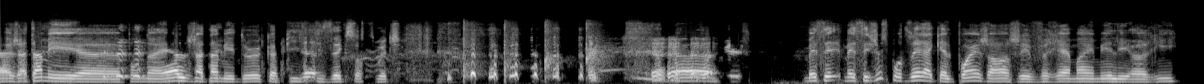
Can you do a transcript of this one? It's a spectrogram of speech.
Euh, j'attends mes. Euh, pour Noël, j'attends mes deux copies physiques sur Switch. mais c'est mais c'est juste pour dire à quel point genre j'ai vraiment aimé les Ori.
